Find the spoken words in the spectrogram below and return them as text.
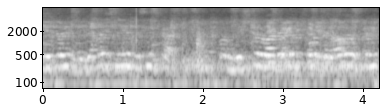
ये जो इसलिए मिसिस का और मिस्टर वाले को चलाओ उसको भी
